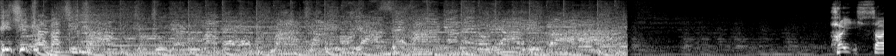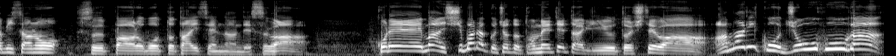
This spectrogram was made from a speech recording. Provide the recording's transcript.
一か八か極限までまかに燃やせ鋼の刃はい、久々のスーパーロボット対戦なんですが、これ、まあ、しばらくちょっと止めてた理由としては、あまりこう、情報が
